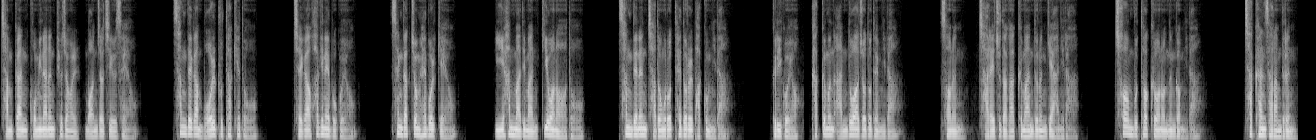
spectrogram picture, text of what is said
잠깐 고민하는 표정을 먼저 지으세요. 상대가 뭘 부탁해도 제가 확인해 보고요. 생각 좀 해볼게요. 이 한마디만 끼워 넣어도 상대는 자동으로 태도를 바꿉니다. 그리고요, 가끔은 안 도와줘도 됩니다. 선은 잘해주다가 그만두는 게 아니라 처음부터 그어놓는 겁니다. 착한 사람들은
